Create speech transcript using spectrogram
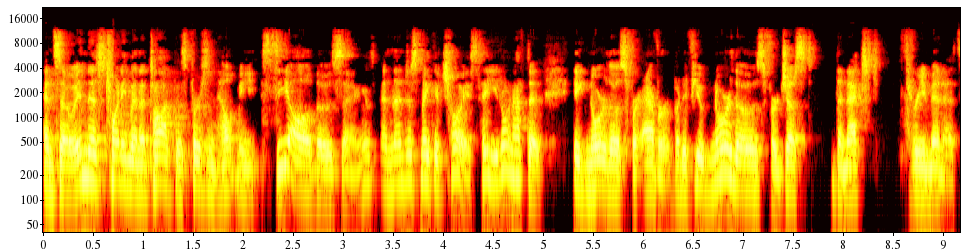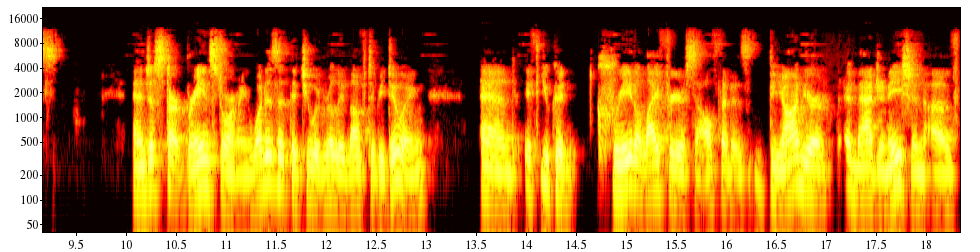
and so in this 20 minute talk, this person helped me see all of those things and then just make a choice. Hey, you don't have to ignore those forever, but if you ignore those for just the next three minutes and just start brainstorming, what is it that you would really love to be doing? And if you could create a life for yourself that is beyond your imagination of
